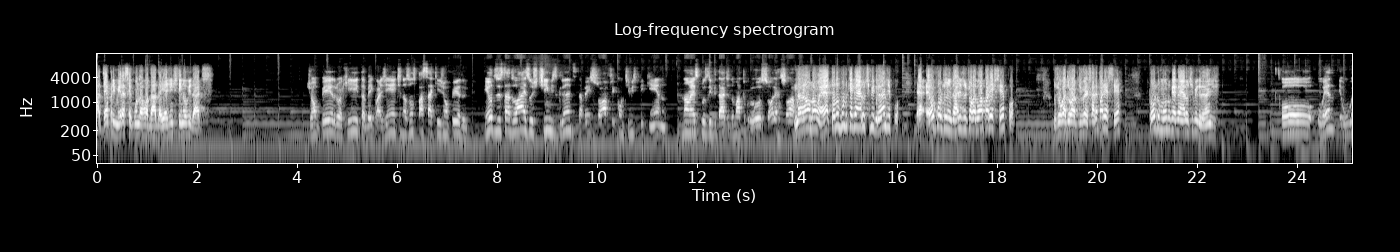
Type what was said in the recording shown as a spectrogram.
até a primeira, segunda rodada aí a gente tem novidades. João Pedro aqui também com a gente. Nós vamos passar aqui, João Pedro. Em outros estaduais, os times grandes também sofrem com times pequenos. Não é exclusividade do Mato Grosso. Olha só. Rapaz. Não, não é. Todo mundo quer ganhar o time grande, pô. É, é oportunidade do jogador aparecer, pô. Do jogador adversário aparecer. Todo mundo quer ganhar o time grande. O, o, en, o,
